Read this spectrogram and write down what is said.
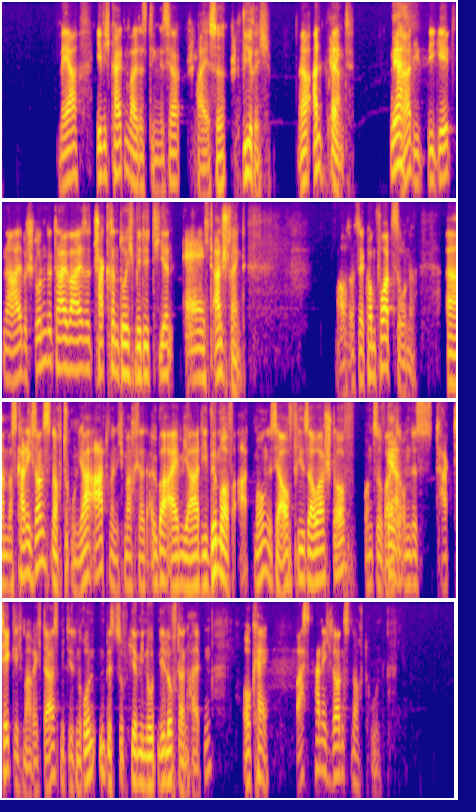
Mehr Ewigkeiten, weil das Ding ist ja scheiße schwierig. Ja, anstrengend. Ja. ja die, die geht eine halbe Stunde teilweise, Chakren durchmeditieren, echt anstrengend. Raus aus der Komfortzone. Ähm, was kann ich sonst noch tun? Ja, atmen. Ich mache seit über einem Jahr die Wim Hof Atmung, ist ja auch viel Sauerstoff und so weiter. Ja. Um das tagtäglich mache ich das mit diesen Runden bis zu vier Minuten die Luft anhalten. Okay, was kann ich sonst noch tun?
